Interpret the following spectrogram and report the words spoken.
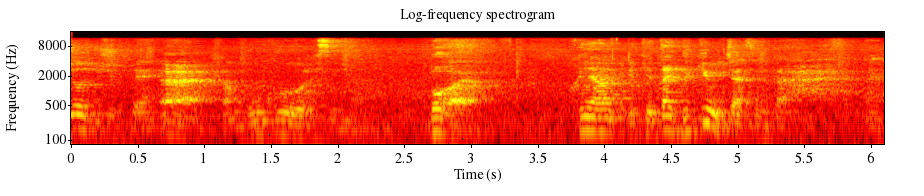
씌워주실 때 네. 약간 뭉클했습니다. 뭐가요? 그냥 이렇게 딱 느낌 있지 않습니까? 네.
